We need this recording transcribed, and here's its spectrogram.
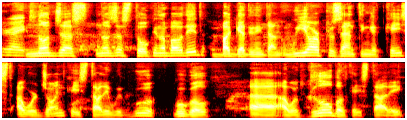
Right. Not just not just talking about it, but getting it done. We are presenting a case, our joint case study with Google, Google uh, our global case study,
